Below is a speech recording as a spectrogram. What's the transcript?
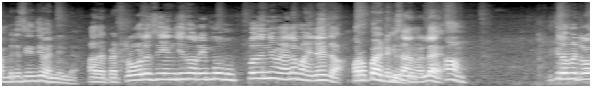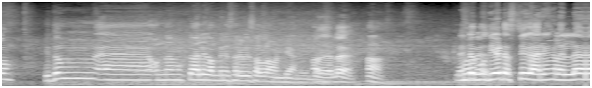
കമ്പനി സി എൻ ജി വന്നില്ല. അതെ പെട്രോൾ സി എൻ ജി എന്ന് പറയുമ്പോൾ മുപ്പതിന് മേലെ മൈലേജാ ഉറപ്പായിട്ടും അല്ലേ? ആ. കിലോമീറ്ററോ? ഇതും ഒന്നേ മുക്കാൽ കമ്പനി സർവീസ് ഉള്ള വണ്ടിയാണ്. അതെ അല്ലേ? ആ. ഇതിന്റെ പുതിയ ടെസ്റ്റ് കാര്യങ്ങളെല്ലാം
